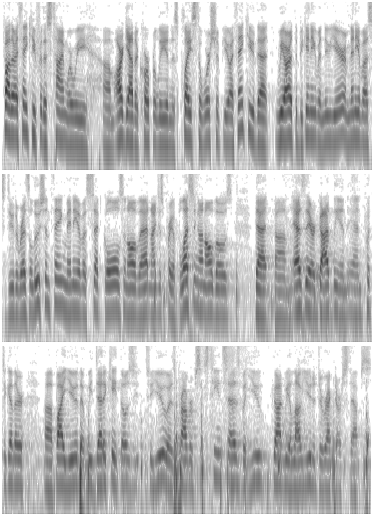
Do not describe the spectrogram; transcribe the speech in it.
Father, I thank you for this time where we um, are gathered corporately in this place to worship you. I thank you that we are at the beginning of a new year, and many of us do the resolution thing. Many of us set goals and all of that. And I just pray a blessing on all those that, um, as they are godly and, and put together uh, by you, that we dedicate those to you, as Proverbs 16 says. But you, God, we allow you to direct our steps.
